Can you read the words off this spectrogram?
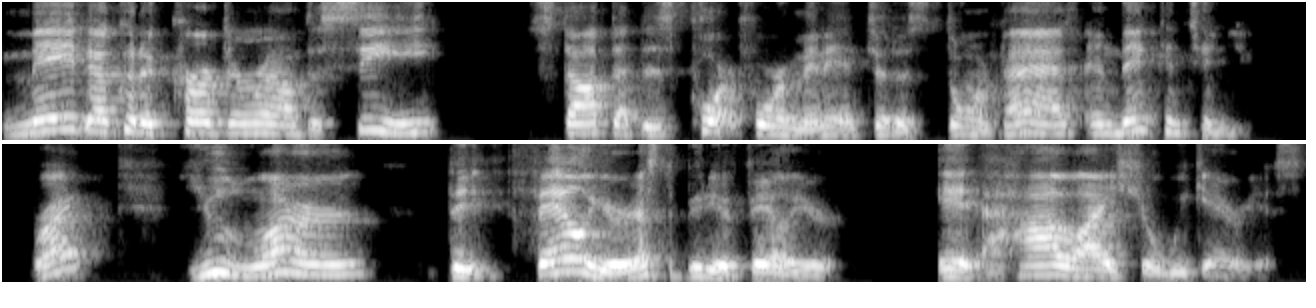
maybe I could have curved around to C, stopped at this port for a minute until the storm passed, and then continue. Right? You learn the failure. That's the beauty of failure. It highlights your weak areas.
